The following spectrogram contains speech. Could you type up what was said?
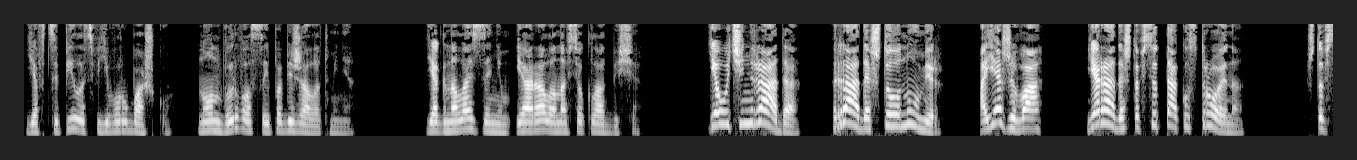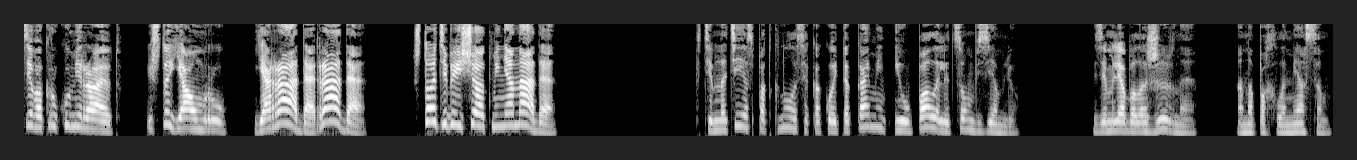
Я вцепилась в его рубашку, но он вырвался и побежал от меня. Я гналась за ним и орала на все кладбище. «Я очень рада! Рада, что он умер! А я жива! Я рада, что все так устроено! Что все вокруг умирают, и что я умру! Я рада, рада! Что тебе еще от меня надо?» В темноте я споткнулась о какой-то камень и упала лицом в землю. Земля была жирная, она пахла мясом,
